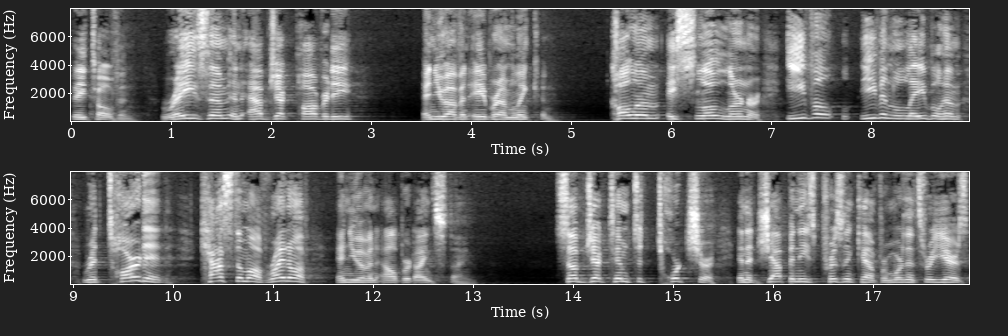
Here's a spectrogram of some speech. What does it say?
Beethoven. Raise him in abject poverty, and you have an Abraham Lincoln. Call him a slow learner. Evil, even label him retarded Cast them off, them off, and you have an Albert Einstein. Subject him to torture in a Japanese prison camp for more than three years,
